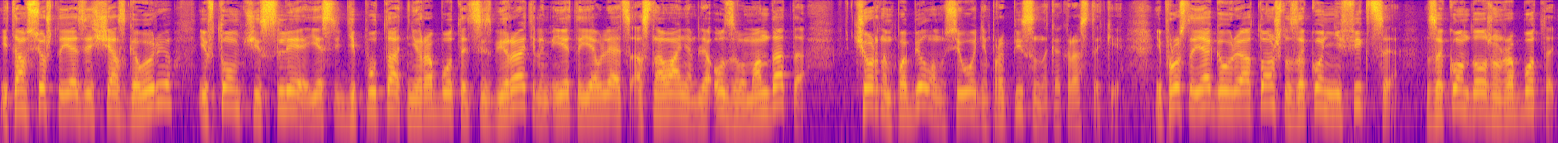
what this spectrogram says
И там все, что я здесь сейчас говорю, и в том числе, если депутат не работает с избирателем, и это является основанием для отзыва мандата, черным по белому сегодня прописано как раз-таки. И просто я говорю о том, что закон не фикция, закон должен работать.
